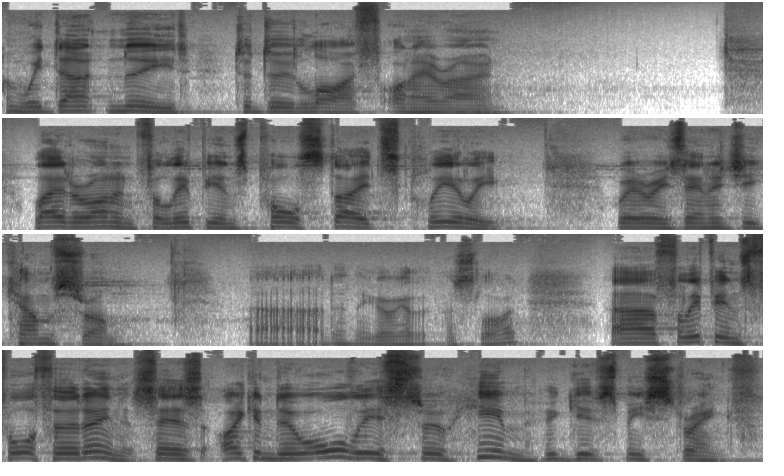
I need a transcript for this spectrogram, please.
And we don't need to do life on our own. Later on in Philippians, Paul states clearly where his energy comes from. Uh, I don't think I've got that in the slide. Uh, Philippians 4.13, it says, I can do all this through him who gives me strength.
